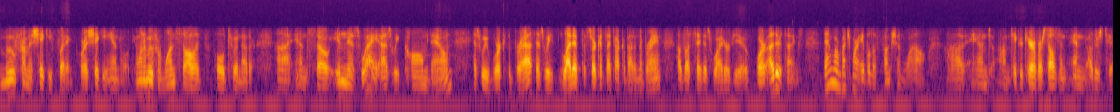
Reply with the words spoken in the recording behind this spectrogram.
move from a shaky footing or a shaky handhold. You want to move from one solid hold to another. Uh, and so, in this way, as we calm down, as we work the breath, as we light up the circuits I talk about in the brain of, let's say, this wider view or other things, then we're much more able to function well uh, and um, take good care of ourselves and, and others too.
